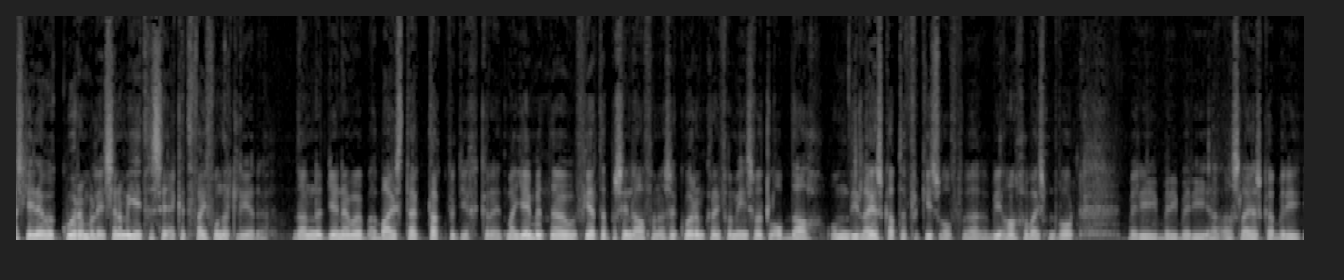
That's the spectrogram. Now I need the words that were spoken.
as jy nou 'n quorum wil hê, sien nou maar jy het gesê ek het 500 lede dan het jy nou 'n baie sterk tak wat jy gekry het, maar jy moet nou 40% daarvan as 'n quorum kry van mense wat wil opdaag om die leierskap te verkies of uh, wie aangewys moet word by die by die by die uh, as leierskap by die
